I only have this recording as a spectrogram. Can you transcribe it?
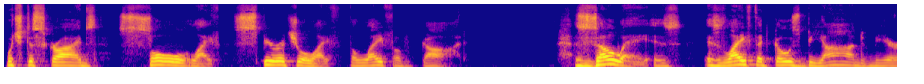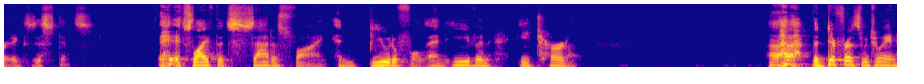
which describes soul life, spiritual life, the life of God. Zoe is, is life that goes beyond mere existence. It's life that's satisfying and beautiful and even eternal. Uh, the difference between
